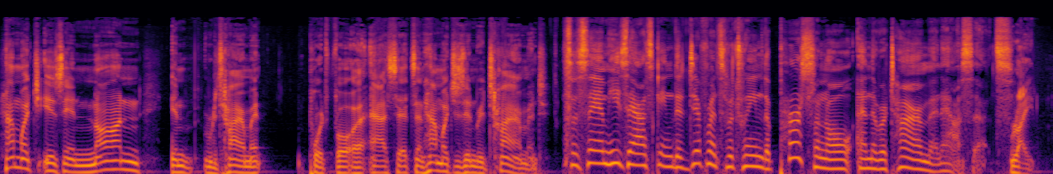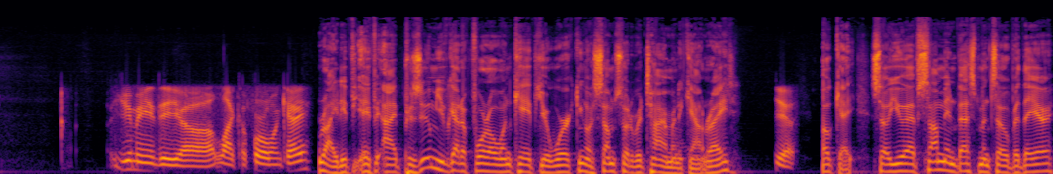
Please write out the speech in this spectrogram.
how much is in non in retirement portfolio assets and how much is in retirement? So, Sam, he's asking the difference between the personal and the retirement assets. Right. You mean the uh, like a 401k? Right. If, if I presume you've got a 401k if you're working or some sort of retirement account, right? Yes. Okay. So you have some investments over there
